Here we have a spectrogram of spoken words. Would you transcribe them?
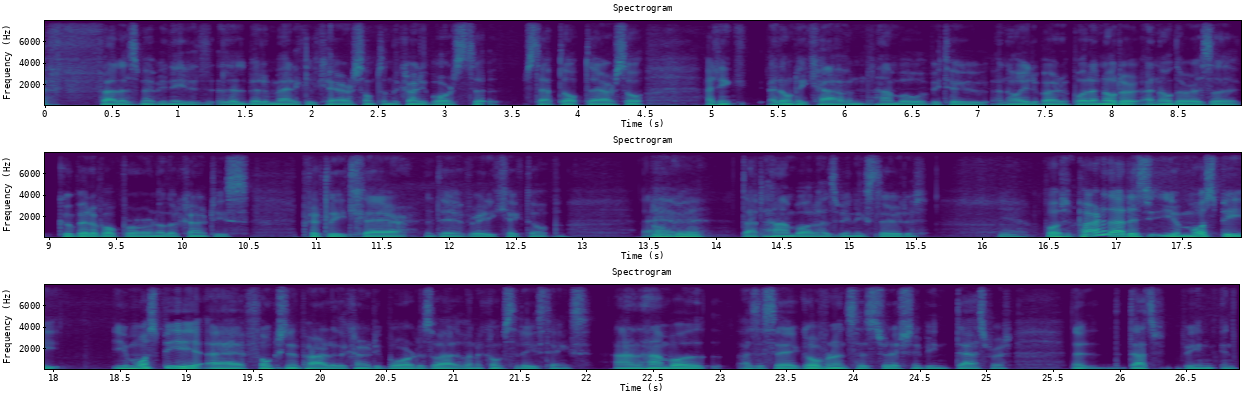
if fellas maybe needed a little bit of medical care or something the county board st- stepped up there so I think I don't think Cavan Handball would be too annoyed about it but I know there, I know there is a good bit of uproar in other counties particularly Clare that they've really kicked up um, Okay. that handball has been excluded Yeah. but part of that is you must be you must be a functioning part of the county board as well when it comes to these things. And handball, as I say, governance has traditionally been desperate. That that's been in,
